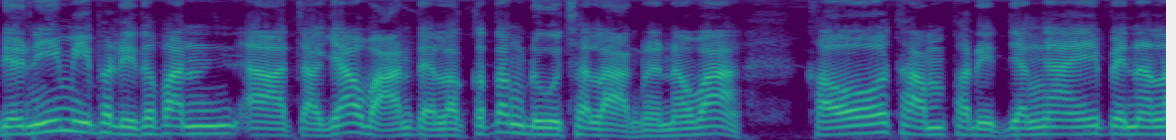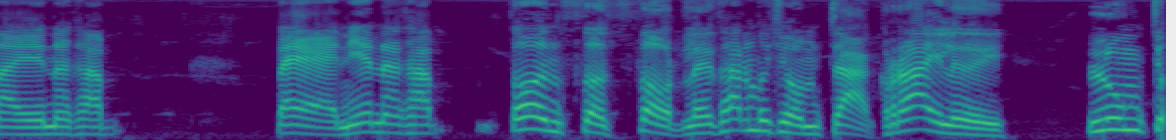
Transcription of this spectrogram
เดี๋ยวนี้มีผลิตภัณฑ์จากย่าหวานแต่เราก็ต้องดูฉลากหน่อยนะว่าเขาทำผลิตยังไงเป็นอะไรนะครับ แต่เนี่ยนะครับ ต้นสดๆเลยท่านผู้ชมจากไร่เลย ลุงโจ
